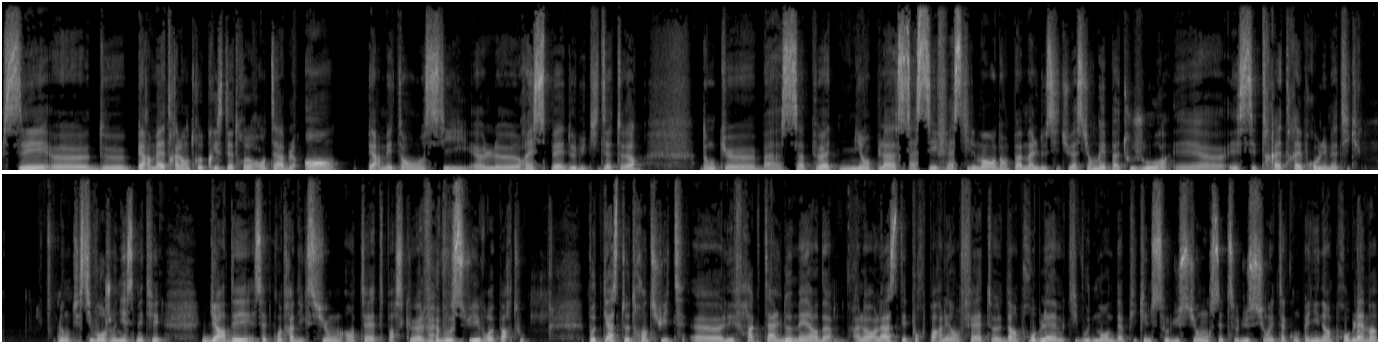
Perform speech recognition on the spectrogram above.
c'est euh, de permettre à l'entreprise d'être rentable en permettant aussi le respect de l'utilisateur. Donc, bah, ça peut être mis en place assez facilement dans pas mal de situations, mais pas toujours. et c'est très, très problématique. Donc si vous rejoignez ce métier, gardez cette contradiction en tête parce qu'elle va vous suivre partout. Podcast 38, euh, les fractales de merde. Alors là, c'était pour parler en fait d'un problème qui vous demande d'appliquer une solution. Cette solution est accompagnée d'un problème,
